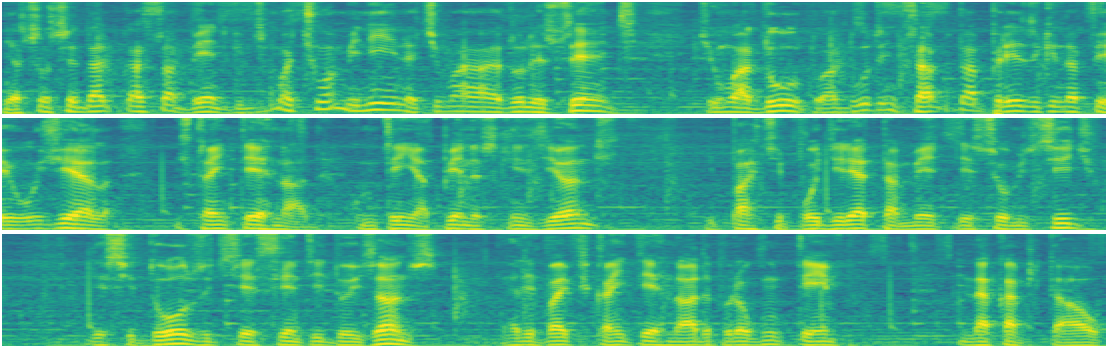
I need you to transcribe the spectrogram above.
e a sociedade ficar sabendo que diz, mas tinha uma menina, tinha uma adolescente, tinha um adulto. O adulto a gente sabe que está preso aqui na Ferrugem e ela está internada. Como tem apenas 15 anos e participou diretamente desse homicídio, desse idoso de 62 anos, ela vai ficar internada por algum tempo na capital,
